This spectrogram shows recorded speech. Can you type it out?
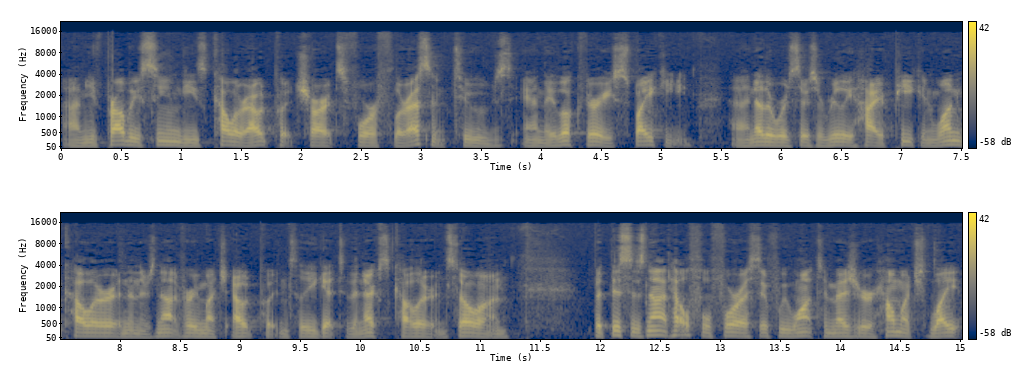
Um, you've probably seen these color output charts for fluorescent tubes, and they look very spiky. Uh, in other words, there's a really high peak in one color, and then there's not very much output until you get to the next color, and so on. But this is not helpful for us if we want to measure how much light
